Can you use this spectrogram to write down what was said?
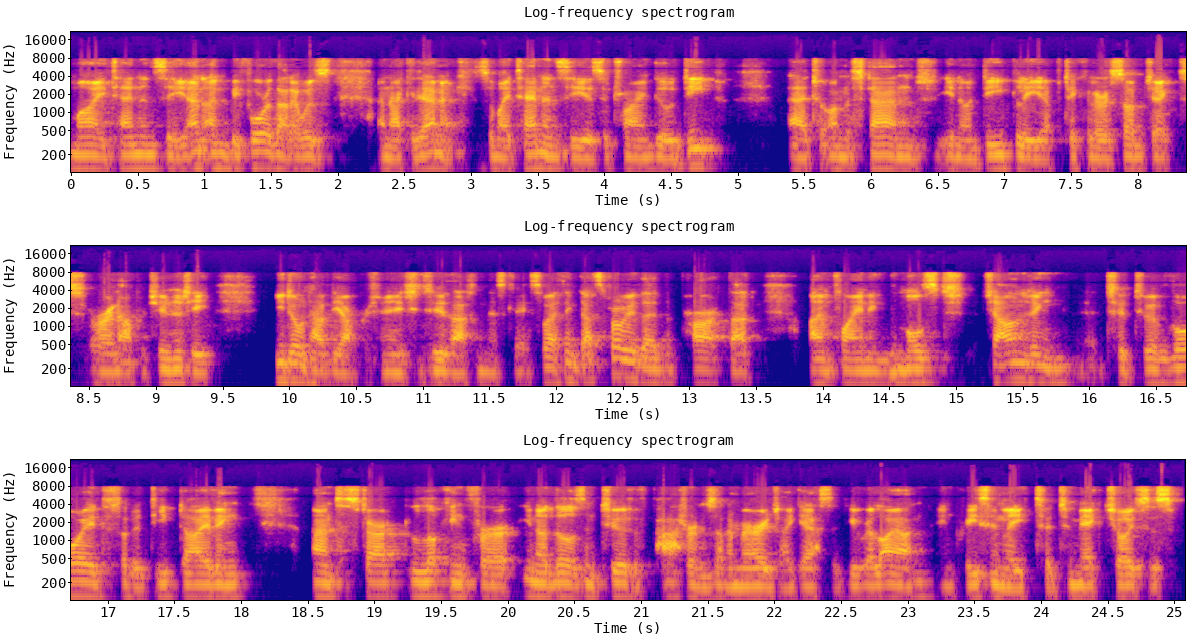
my tendency, and, and before that, I was an academic. So my tendency is to try and go deep uh, to understand, you know, deeply a particular subject or an opportunity. You don't have the opportunity to do that in this case. So I think that's probably the, the part that I'm finding the most challenging to, to avoid sort of deep diving and to start looking for, you know, those intuitive patterns that emerge, I guess, that you rely on increasingly to, to make choices.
